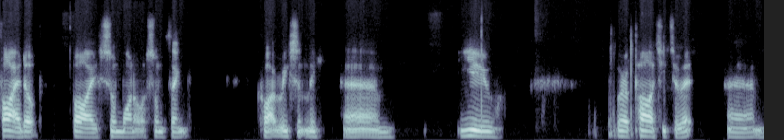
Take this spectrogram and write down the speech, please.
fired up by someone or something quite recently. Um, you were a party to it. Um,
